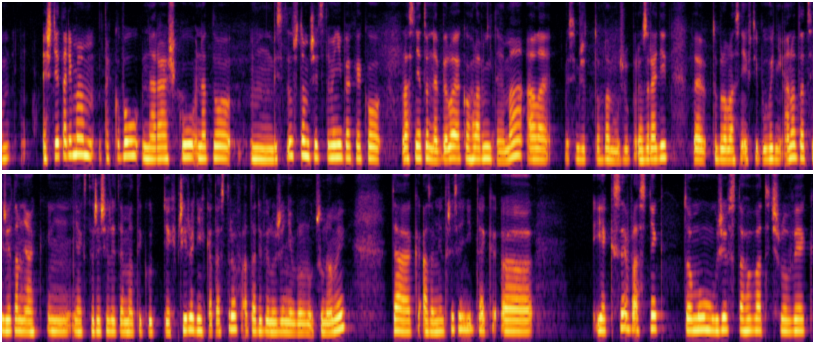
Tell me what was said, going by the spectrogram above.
Um, ještě tady mám takovou narážku na to, um, vy jste to v tom představení pak jako, vlastně to nebylo jako hlavní téma, ale myslím, že tohle můžu prozradit. To, je, to bylo vlastně i v té původní anotaci, že tam nějak, nějak jste řešili tematiku těch přírodních katastrof a tady vyloženě vlnu tsunami tak, a zemětřesení, tak uh, jak se vlastně k tomu může vztahovat člověk,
